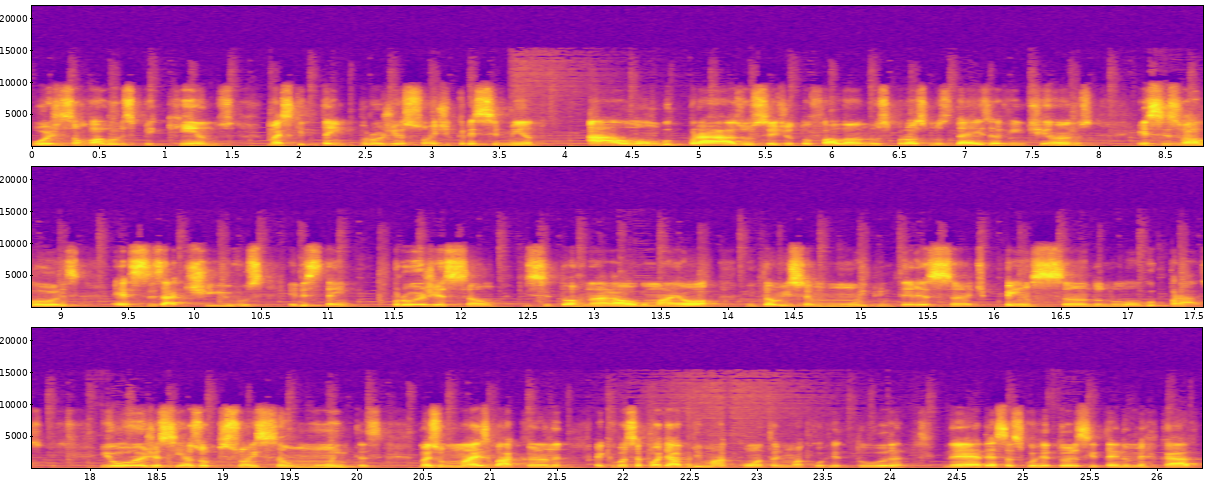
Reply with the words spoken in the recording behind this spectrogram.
Hoje são valores pequenos, mas que têm projeções de crescimento a longo prazo, ou seja, eu estou falando nos próximos 10 a 20 anos esses valores, esses ativos, eles têm projeção de se tornar algo maior. Então isso é muito interessante pensando no longo prazo. E hoje, assim, as opções são muitas, mas o mais bacana é que você pode abrir uma conta em uma corretora, né, dessas corretoras que tem no mercado,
